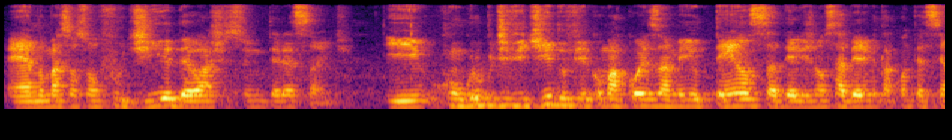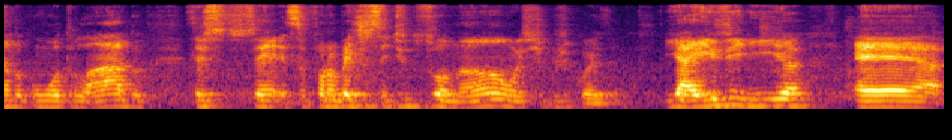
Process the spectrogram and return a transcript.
é, numa situação fodida. Eu acho isso interessante. E com o grupo dividido fica uma coisa meio tensa deles não saberem o que está acontecendo com o outro lado, se, se foram bem sucedidos ou não, esse tipo de coisa. E aí viria é,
